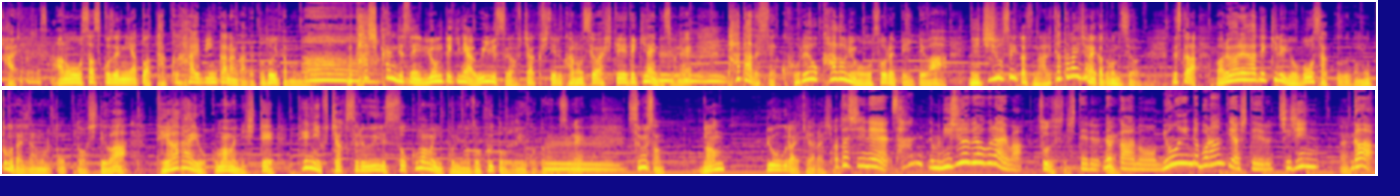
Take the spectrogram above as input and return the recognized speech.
はい、ということですか？あのお札小銭あとは宅配便かなんかで届いたもの。あ、まあ、確かにですね理論的にはウイルスが付着している可能性は否定できないんですよね、ただですねこれを過度に恐れていては日常生活成り立たないんじゃないかと思うんですよ。ですから我々ができる予防策の最も大事なものとしては手洗いをこまめにして手に付着するウイルスをこまめに取り除くということなんですよね。スミさん何秒ぐらい手洗いします？私ねでも20秒ぐらいはそうですね。してる。なんかあの病院でボランティアしている知人が、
